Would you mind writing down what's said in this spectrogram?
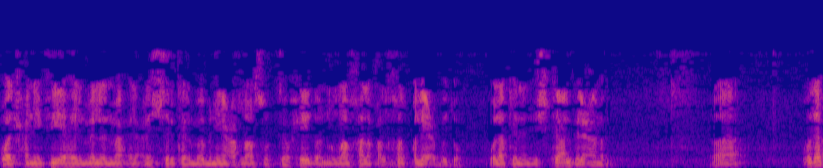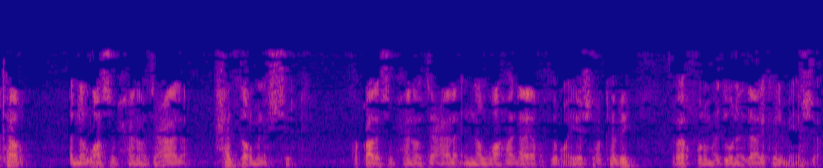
والحنيفية هي الملة المائل عن الشرك المبنية على الإخلاص والتوحيد وأن الله خلق الخلق ليعبدوه ولكن الإشكال في العمل. وذكر أن الله سبحانه وتعالى حذر من الشرك. فقال سبحانه وتعالى إن الله لا يغفر أن يشرك به ويغفر ما دون ذلك لمن يشاء.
